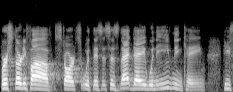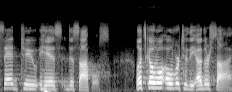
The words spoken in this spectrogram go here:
Verse 35 starts with this. It says, That day when evening came, he said to his disciples, Let's go over to the other side.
